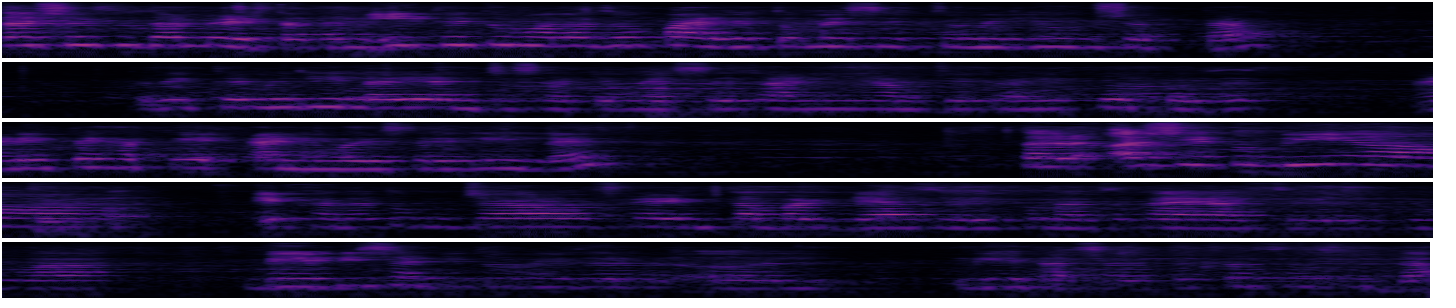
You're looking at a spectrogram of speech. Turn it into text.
तसे सुद्धा मिळतात. आणि इथे तुम्हाला जो पाहिजे तो मेसेज तुम्ही लिहू शकता. तर इथे मी लिहिलाय यांच्यासाठी मेसेज आणि आमचे काही फोटोज आहेत. आणि ते हॅपी अॅनिव्हर्सरी आहे तर असे तुम्ही एखादा तुमच्या फ्रेंडचा बर्थडे असेल कुणाचं काय असेल किंवा बेबीसाठी तुम्ही जर घेत असाल तर तसं सुद्धा.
